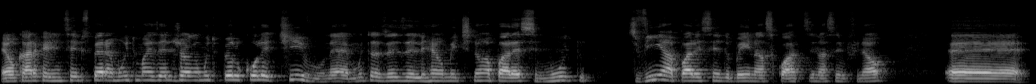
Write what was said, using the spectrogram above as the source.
é um cara que a gente sempre espera muito, mas ele joga muito pelo coletivo, né? Muitas vezes ele realmente não aparece muito, vinha aparecendo bem nas quartas e na semifinal. É,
